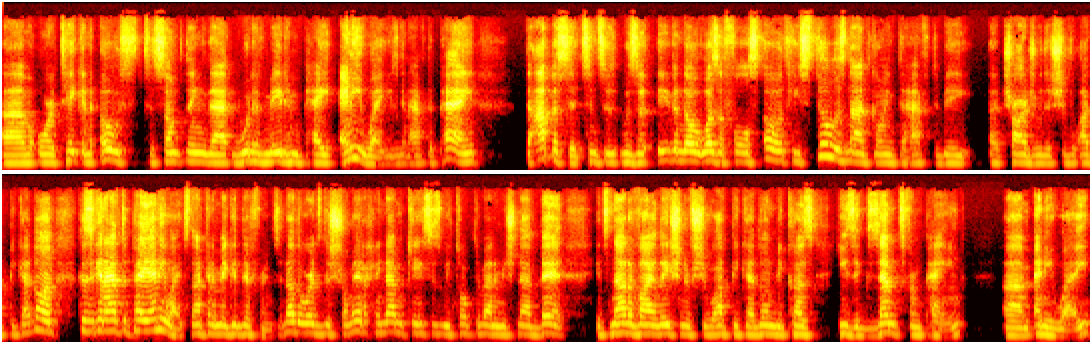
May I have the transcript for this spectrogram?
um, or take an oath to something that would have made him pay anyway. He's going to have to pay the opposite, since it was a, even though it was a false oath, he still is not going to have to be uh, charged with a shivuat pikadon because he's going to have to pay anyway. It's not going to make a difference. In other words, the shomer hinam cases we talked about in Mishnah Bet, it's not a violation of shivuat pikadon because he's exempt from paying um, anyway,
